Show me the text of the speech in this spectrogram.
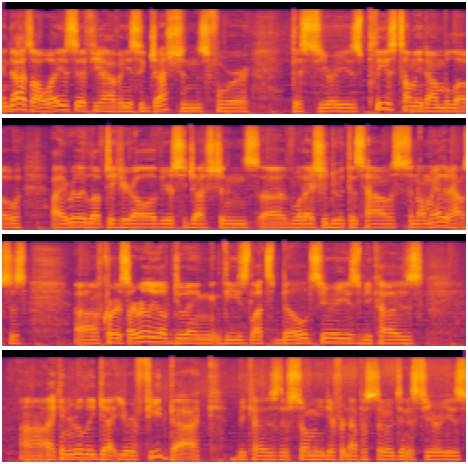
And as always, if you have any suggestions for this series, please tell me down below. I really love to hear all of your suggestions of what I should do with this house and all my other houses. Uh, of course, I really love doing these Let's Build series because uh, I can really get your feedback because there's so many different episodes in a series.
